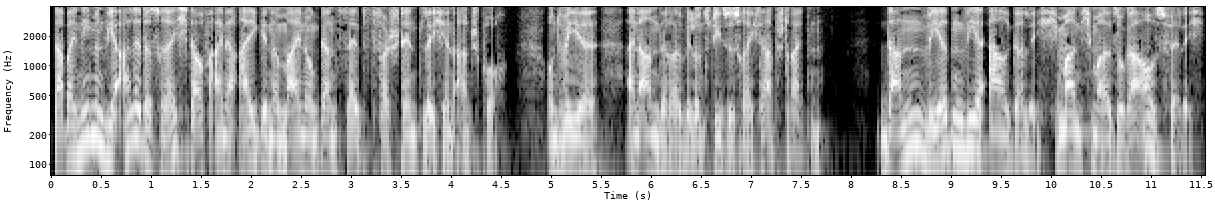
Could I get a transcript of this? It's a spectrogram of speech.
Dabei nehmen wir alle das Recht auf eine eigene Meinung ganz selbstverständlich in Anspruch und wehe, ein anderer will uns dieses Recht abstreiten. Dann werden wir ärgerlich, manchmal sogar ausfällig.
